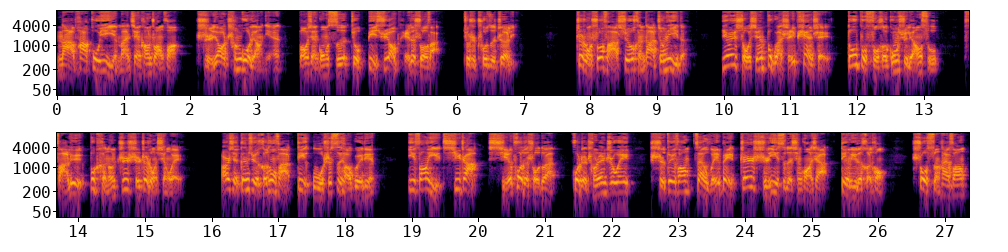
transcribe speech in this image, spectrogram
哪怕故意隐瞒健康状况，只要撑过两年，保险公司就必须要赔的说法，就是出自这里。这种说法是有很大争议的。因为首先，不管谁骗谁都不符合公序良俗，法律不可能支持这种行为。而且，根据合同法第五十四条规定，一方以欺诈、胁迫的手段或者乘人之危，使对方在违背真实意思的情况下订立的合同，受损害方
